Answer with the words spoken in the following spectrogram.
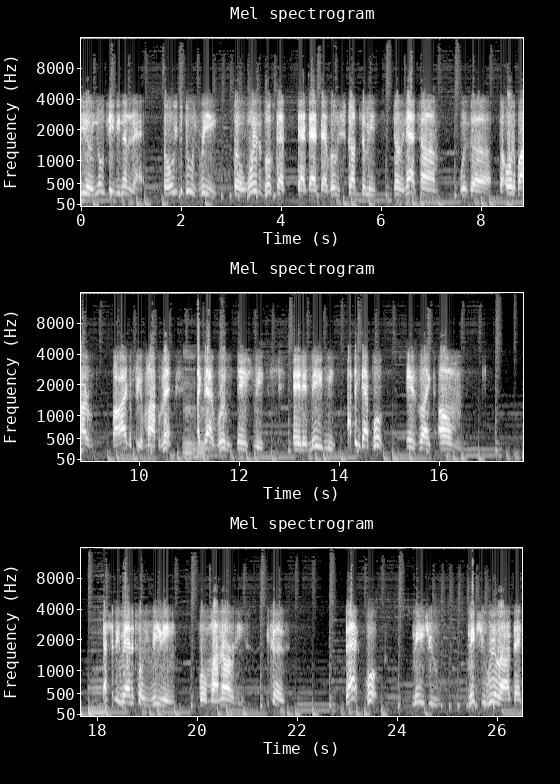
you know, no TV, none of that. So all you could do is read. So one of the books that that that, that really stuck to me during that time was uh, the autobiography of Malcolm X. Mhm. Like that really changed me, and it made me. I think that book is like um that should be mandatory reading for minorities because that book made you makes you realize that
